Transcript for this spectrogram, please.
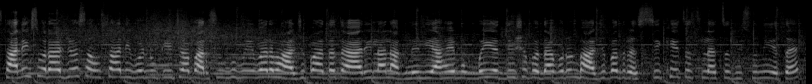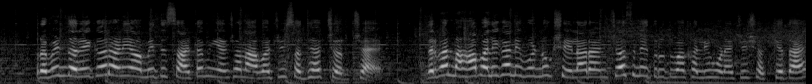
स्थानिक स्वराज्य संस्था निवडणुकीच्या पार्श्वभूमीवर भाजप आता तयारीला लागलेली आहे. मुंबई अध्यक्षपदावरून भाजपात रस्सीखेच असल्याचं दिसून येत आहे. प्रवीण दरेकर आणि अमित साटम यांच्या नावाची सध्या चर्चा आहे. दरम्यान महापालिका निवडणूक शेलारांच्याच नेतृत्वाखाली होण्याची शक्यता आहे.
